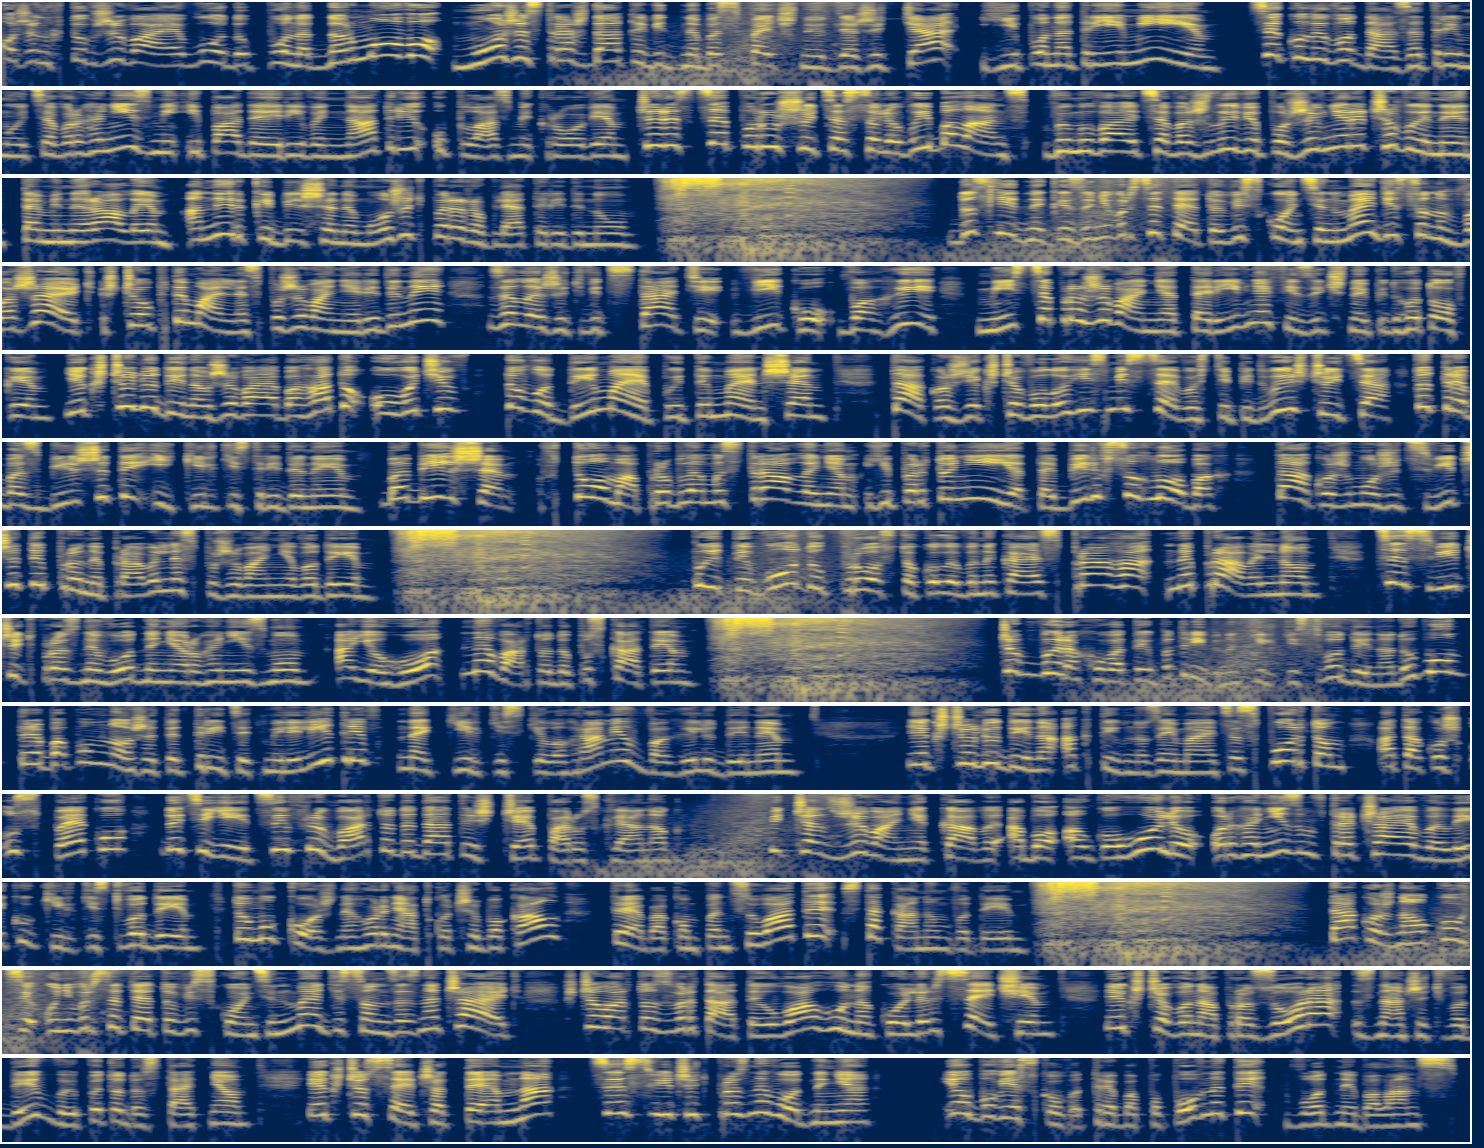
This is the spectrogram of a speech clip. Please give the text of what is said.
Кожен, хто вживає воду понаднормово, може страждати від небезпечної для життя гіпонатріємії. Це коли вода затримується в організмі і падає рівень натрію у плазмі крові. Через це порушується сольовий баланс, вимиваються важливі поживні речовини та мінерали, а нирки більше не можуть переробляти рідину. Дослідники з університету Вісконсін Медісон вважають, що оптимальне споживання рідини залежить від статі, віку, ваги, місця проживання та рівня фізичної підготовки. Якщо людина вживає багато овочів, то води має пити менше. Також, якщо вологість місцевості підвищується, то треба збільшити і кількість рідини. Ба більше втома, проблеми з травленням, гіпертонія та біль в суглобах також можуть свідчити про неправильне споживання води. Пити воду просто коли виникає спрага неправильно. Це свідчить про зневоднення організму, а його не варто допускати. Щоб вирахувати потрібну кількість води на добу, треба помножити 30 мл на кількість кілограмів ваги людини. Якщо людина активно займається спортом, а також у спеку, до цієї цифри варто додати ще пару склянок. Під час вживання кави або алкоголю організм втрачає велику кількість води, тому кожне горнятко чи бокал треба компенсувати стаканом води. Також науковці університету Вісконсін Медісон зазначають, що варто звертати увагу на колір сечі. Якщо вона прозора, значить води випито достатньо. Якщо сеча темна, це свідчить про зневоднення. І обов'язково треба поповнити водний баланс.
